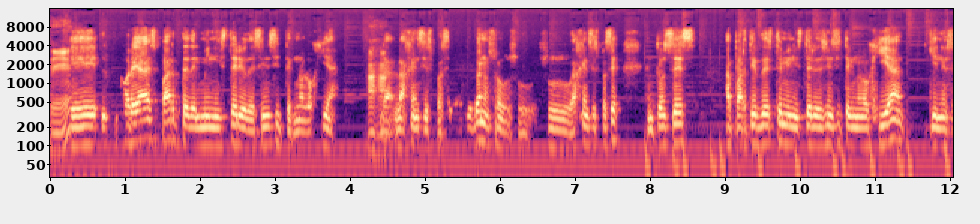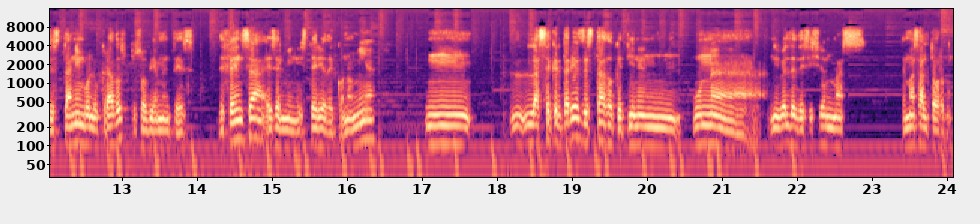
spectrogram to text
Eh, Corea es parte del Ministerio de Ciencia y Tecnología, la, agencia espacial, bueno, su, su, agencia espacial. Entonces, a partir de este Ministerio de Ciencia y Tecnología, quienes están involucrados, pues obviamente es Defensa, es el Ministerio de Economía, mm, las secretarías de Estado que tienen un nivel de decisión más de más alto orden.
